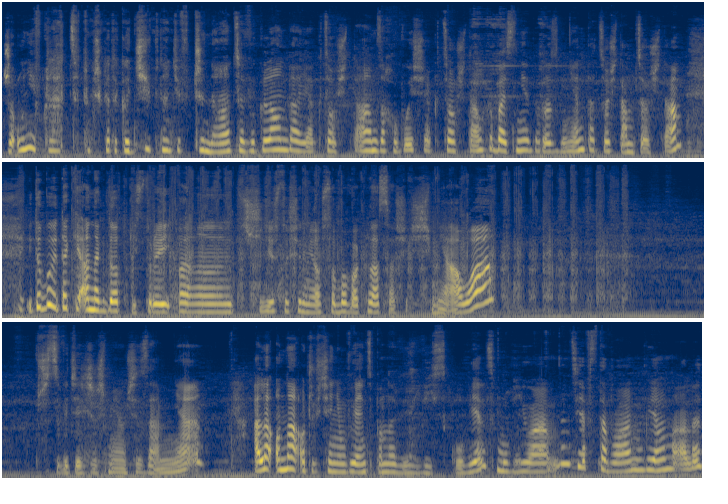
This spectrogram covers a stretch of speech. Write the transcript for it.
że u niej w klatce to mieszka taka dziwna dziewczyna, co wygląda jak coś tam, zachowuje się jak coś tam, chyba jest niedorozwinięta, coś tam, coś tam. I to były takie anegdotki, z której e, 37-osobowa klasa się śmiała. Wszyscy wiedzieli, że śmieją się ze mnie. Ale ona oczywiście nie mówiła nic po nazwisku, więc mówiła, więc ja wstawałam i mówiłam, ale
